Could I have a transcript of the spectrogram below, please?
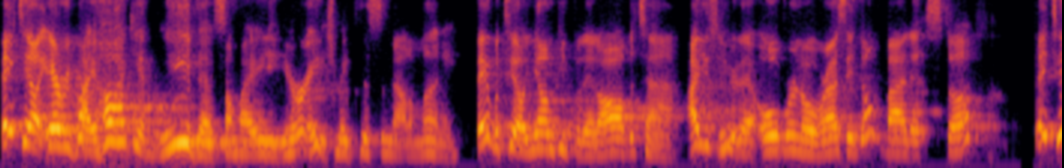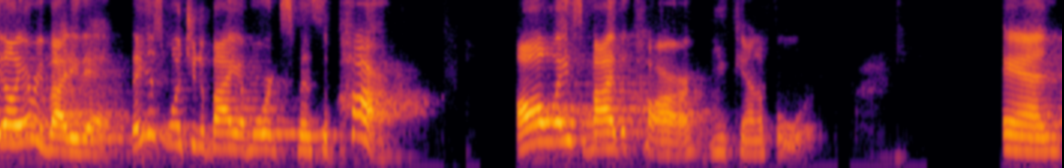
They tell everybody, oh, I can't believe that somebody your age makes this amount of money. They would tell young people that all the time. I used to hear that over and over. I said, don't buy that stuff. They tell everybody that. They just want you to buy a more expensive car. Always buy the car you can afford. And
